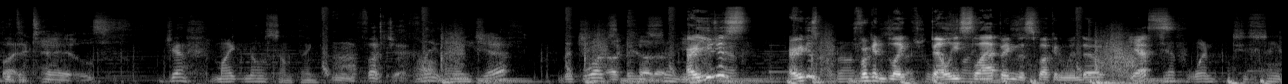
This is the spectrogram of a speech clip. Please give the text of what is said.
The details. Jeff might know something. ah, fuck Jeff. Lately, Jeff? the What chief's a been cut up. Are you Jeff just Are you just Ron fucking like belly slapping this fucking window? Yes? Jeff went to St.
